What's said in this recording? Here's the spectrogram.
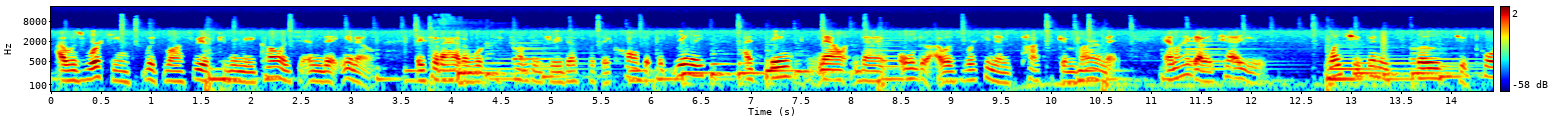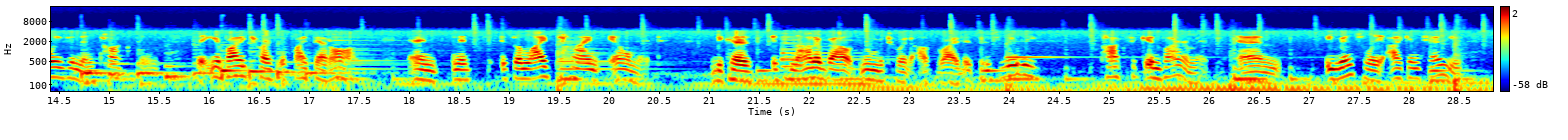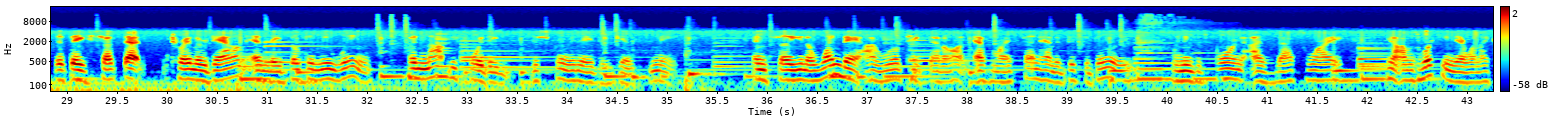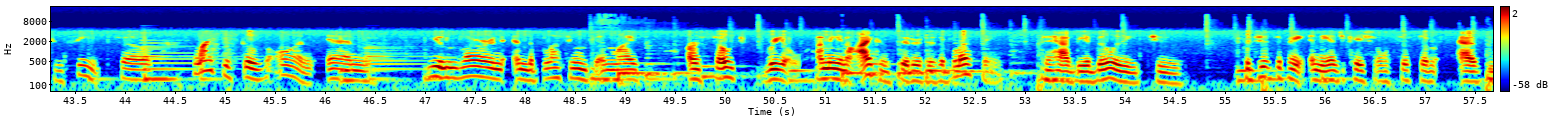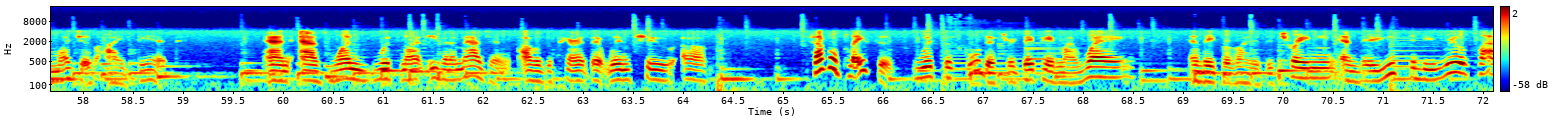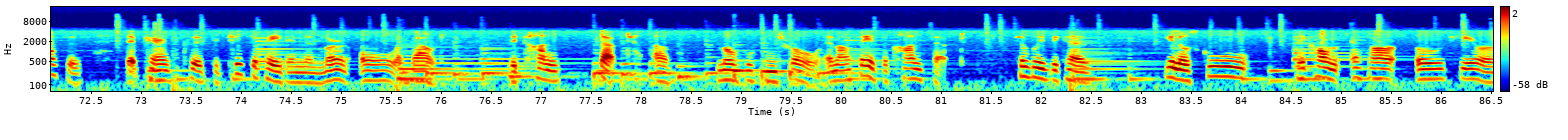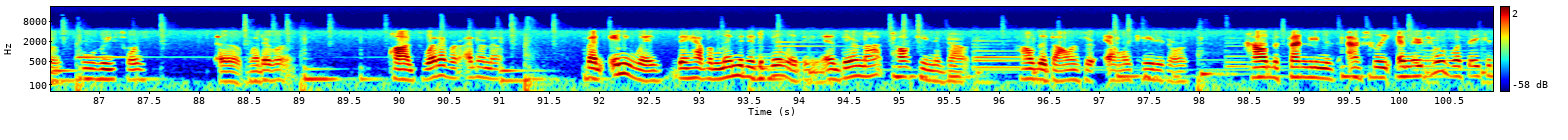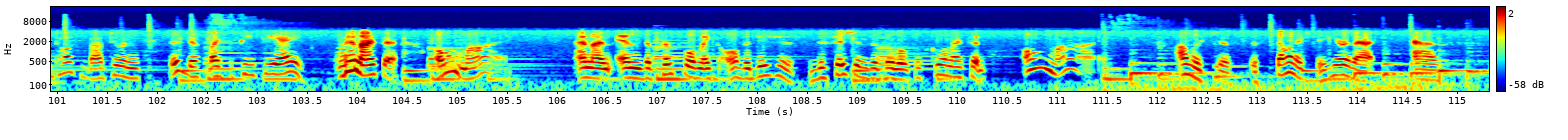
I was working with Los Rios Community College, and that you know, they said I had a workers' comp injury. That's what they called it. But really, I think now that I'm older, I was working in a toxic environment, and I got to tell you, once you've been exposed to poison and toxins, that your body tries to fight that off, and and it's it's a lifetime ailment because it's not about rheumatoid arthritis. It's really toxic environment, and eventually, I can tell you that they shut that trailer down and they built a new wing, but not before they discriminated against me. And so, you know, one day I will take that on. As my son had a disability when he was born, as that's why, you know, I was working there when I conceived. So life just goes on, and you learn, and the blessings in life are so real. I mean, you know, I consider it a blessing to have the ability to participate in the educational system as much as I did. And as one would not even imagine, I was a parent that went to uh, several places with the school district. They paid my way and they provided the training, and there used to be real classes that parents could participate in and learn all about the concept of local control. And I'll say it's a concept simply because, you know, school, they call them SROs here or school resource, uh, whatever pods, whatever, I don't know. But, anyways, they have a limited ability, and they're not talking about how the dollars are allocated or how the funding is actually, and they're told what they can talk about too. And is just like the PTA. And I said, oh my. And I, and the principal makes all the decisions decisions at the local school. And I said, oh my. I was just astonished to hear that as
